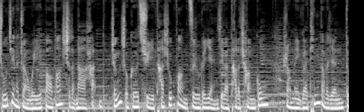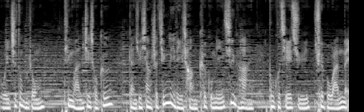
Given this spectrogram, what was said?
逐渐的转为爆发式的呐喊。整首歌曲，他收放自如的演绎了他的唱功，让每个听到的人都为之动容。听完这首歌，感觉像是经历了一场刻骨铭心的爱，不过结局却不完美。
